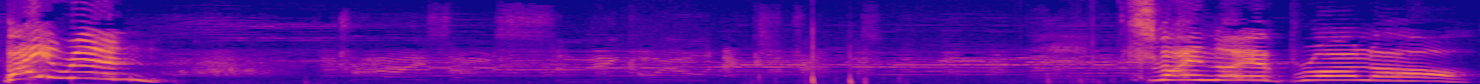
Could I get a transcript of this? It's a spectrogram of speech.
Byron! Zwei neue Brawler!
